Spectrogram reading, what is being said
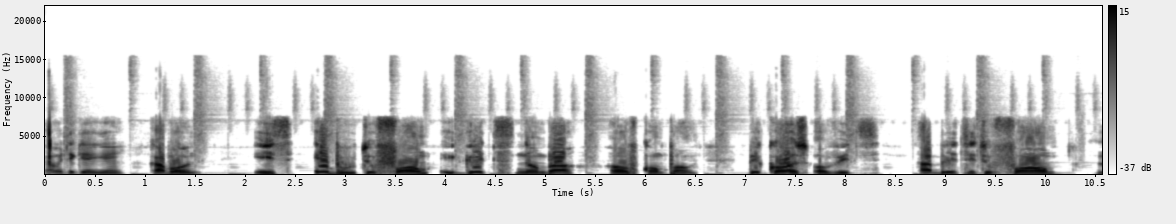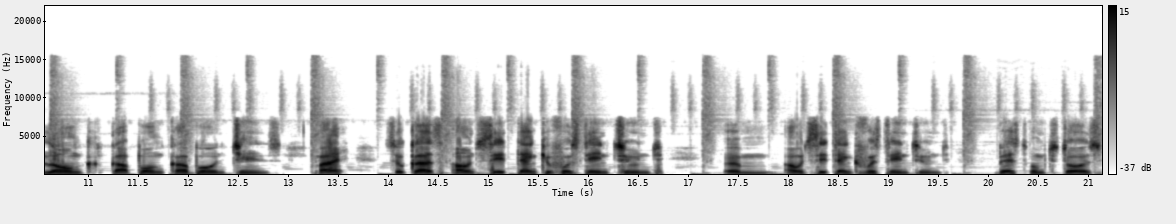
can we take it again? Carbon is able to form a great number of compounds because of its ability to form long carbon carbon chains right? So class i want to say thank you for staying tuned. Um i want to say thank you for staying tuned. Best home tutors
